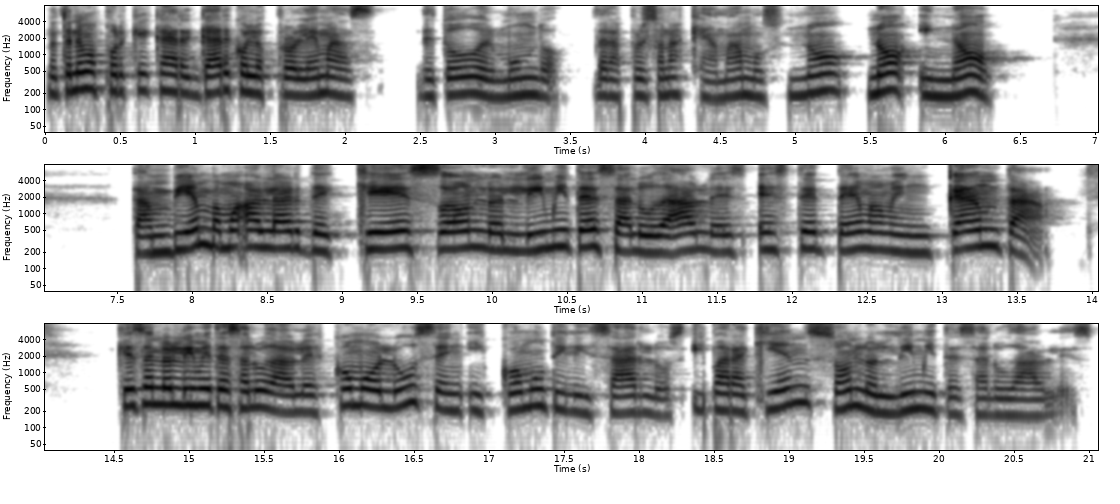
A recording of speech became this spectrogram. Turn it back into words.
No tenemos por qué cargar con los problemas de todo el mundo, de las personas que amamos. No, no y no. También vamos a hablar de qué son los límites saludables. Este tema me encanta. ¿Qué son los límites saludables? ¿Cómo lucen y cómo utilizarlos? ¿Y para quién son los límites saludables?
